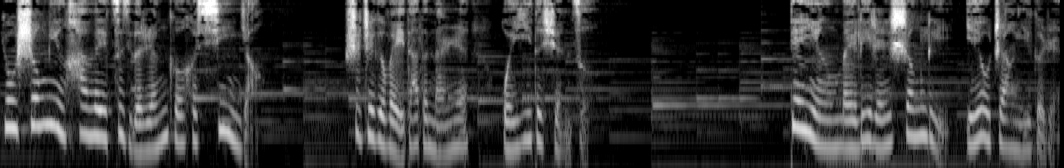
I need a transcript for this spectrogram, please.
用生命捍卫自己的人格和信仰，是这个伟大的男人唯一的选择。电影《美丽人生》里也有这样一个人。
